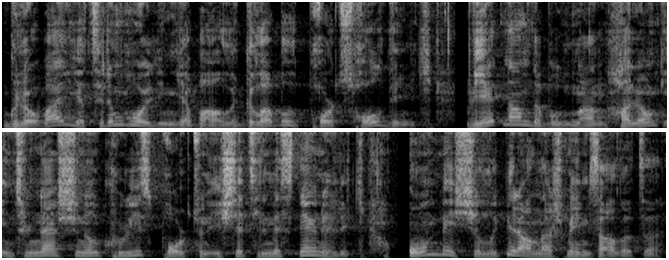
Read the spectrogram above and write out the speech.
Global Yatırım Holding'e bağlı Global Ports Holding, Vietnam'da bulunan Halong International Cruise Port'un işletilmesine yönelik 15 yıllık bir anlaşma imzaladı.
